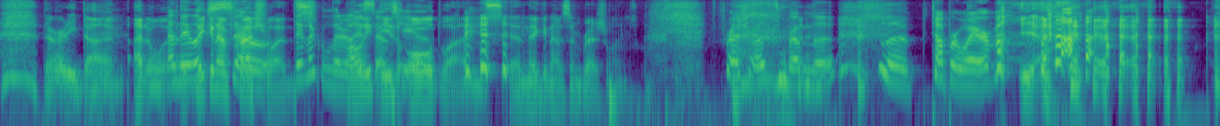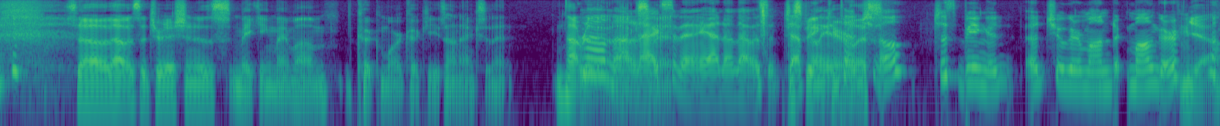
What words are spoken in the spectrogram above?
They're already done. I don't want. And they They, can have fresh ones. they look literally I'll eat so these cute. old ones, and they can have some fresh ones. Fresh ones from the, the Tupperware. Yeah. so that was the tradition: is making my mom cook more cookies on accident. Not really on not accident. an accident. Yeah, no, that was Just being definitely careless. intentional. Just being a, a sugar monger. Yeah.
